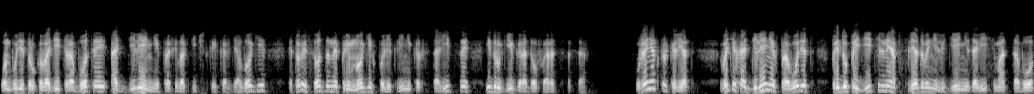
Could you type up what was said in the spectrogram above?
Он будет руководить работой отделения профилактической кардиологии, которые созданы при многих поликлиниках столицы и других городов РСФСР. Уже несколько лет В этих отделениях проводят предупредительные обследования людей, независимо от того,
